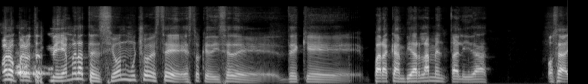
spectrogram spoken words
Bueno, pero te- me llama la atención mucho este, esto que dice de, de que para cambiar la mentalidad. O sea,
